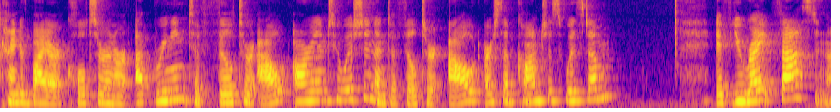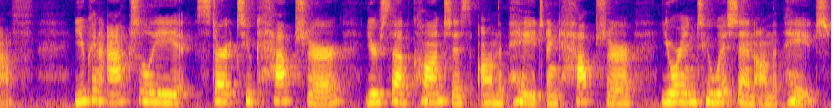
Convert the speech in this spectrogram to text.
kind of by our culture and our upbringing to filter out our intuition and to filter out our subconscious wisdom. If you write fast enough, you can actually start to capture your subconscious on the page and capture your intuition on the page.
